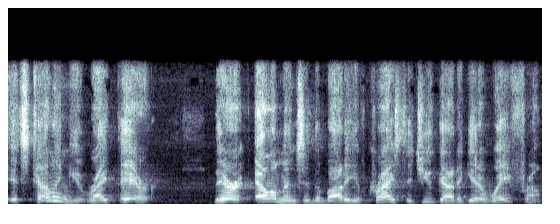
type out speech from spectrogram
it's telling you right there, there are elements in the body of Christ that you've got to get away from.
